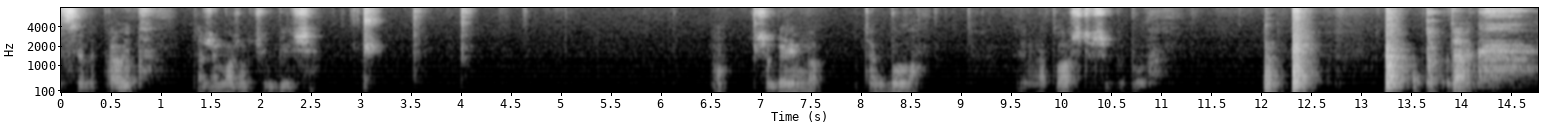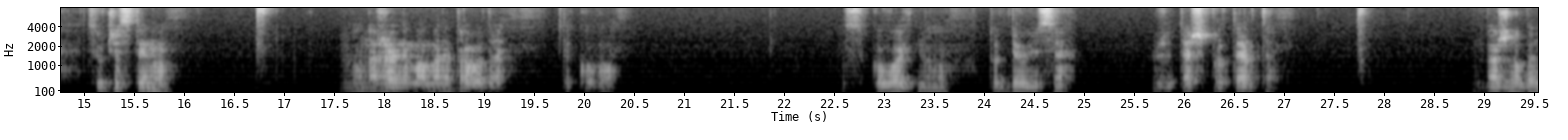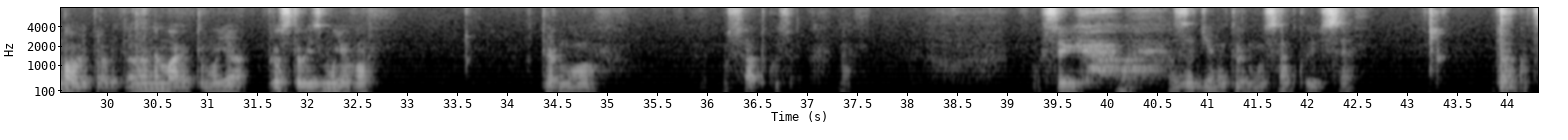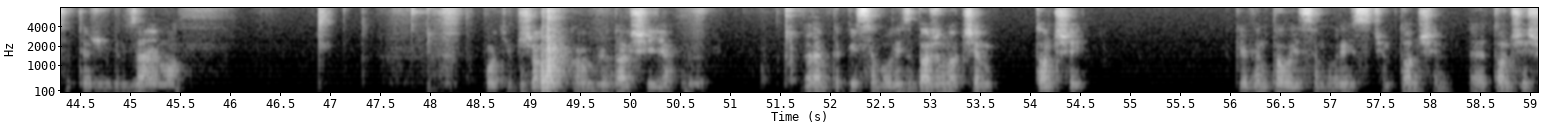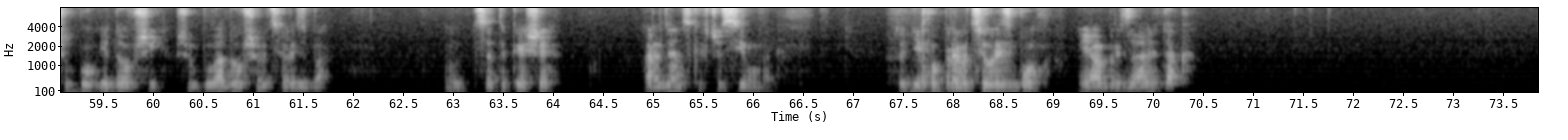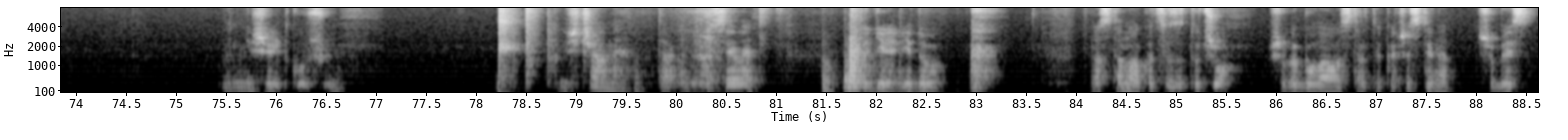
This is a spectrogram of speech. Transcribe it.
Відкусили провід, даже можна чуть більше. Ну, щоб рівно так було. Рівна площа, щоб було. Так, цю частину. Ну, на жаль, нема в мене провода такого високовольтного. Тут дивлюся, вже теж протерто. Бажано би новий провід, але немає, тому я просто візьму його в термоусадку. Ну, Всей задіну термоусадку і все. Так, оце теж відрізаємо. Потім що роблю далі я? Беремо такий саморіз, бажано чим тонший, такий винтовий саморіз, чим тонший, е, тонший, щоб був і довший, щоб була довша оця різьба. Ну, це таке ще радянських часів у мене. Тоді, попри оцю різьбу, я обрізаю так. Верніше відкушую кліщами. Так, відкусили. Тоді йду на станок оце заточу, щоб була остра така частина, щоб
